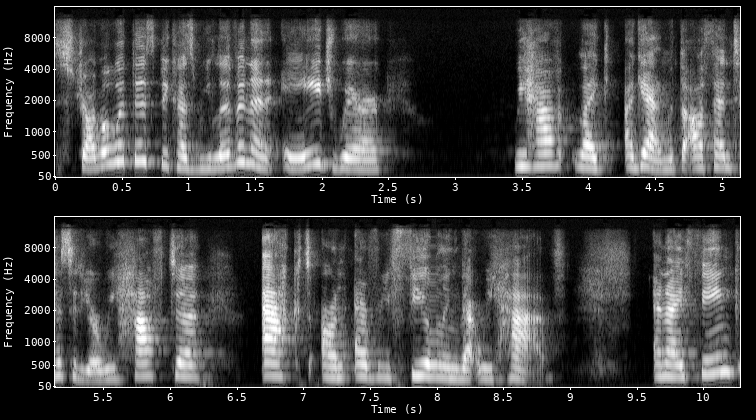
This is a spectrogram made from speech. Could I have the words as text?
struggle with this because we live in an age where we have, like, again, with the authenticity, or we have to act on every feeling that we have. And I think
